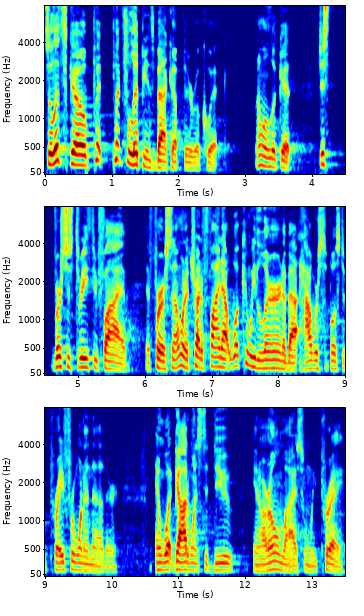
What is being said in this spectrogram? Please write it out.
So let's go, put, put Philippians back up there real quick. I want to look at just verses 3 through 5 at first. And I want to try to find out what can we learn about how we're supposed to pray for one another and what God wants to do in our own lives when we pray.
